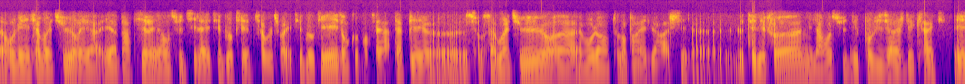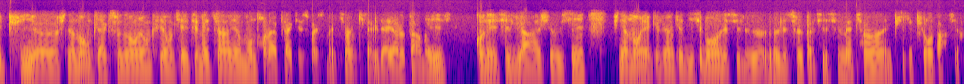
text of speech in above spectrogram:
regagner sa voiture et à, partir. Et ensuite, il a été bloqué. Sa voiture a été bloquée. Ils ont commencé à taper euh, sur sa voiture, euh, vouloir toujours pareil lui arracher le, téléphone. Il a reçu des pots visage, des claques. Et puis euh, finalement, en klaxonnant et en criant qu'il a été médecin et en montrant la plaque SOS médecin qu'il avait derrière le pare-brise, qu'on a essayé de lui arracher aussi. Finalement, il y a quelqu'un qui a dit c'est bon, laissez-le laissez -le passer, c'est le médecin, et puis il a pu repartir.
